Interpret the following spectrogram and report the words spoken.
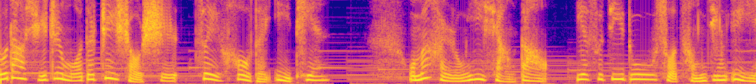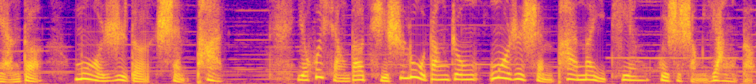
读到徐志摩的这首诗《最后的一天》，我们很容易想到耶稣基督所曾经预言的末日的审判，也会想到启示录当中末日审判那一天会是什么样的。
